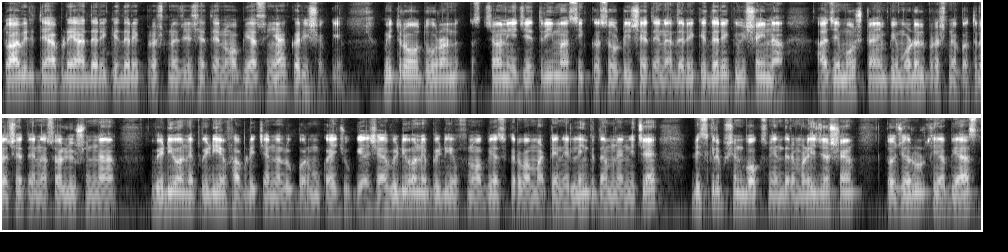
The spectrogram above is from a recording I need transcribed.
તો આવી રીતે આપણે આ દરેકે દરેક પ્રશ્ન જે છે તેનો અભ્યાસ અહીંયા કરી શકીએ. મિત્રો, ધોરણ છની જે ત્રિમાસિક કસોટી છે તેના દરેકે દરેક વિષયના આ જે મોસ્ટ આઈએમપી મોડલ પ્રશ્નપત્ર છે તેના સોલ્યુશનના વીડિયો અને પીડીએફ આપણી ચેનલ ઉપર મુકાઈ ચૂક્યા છે. આ વીડિયો અને પીડીએફનો અભ્યાસ કરવા માટેની લિંક તમને નીચે ડિસ્ક્રિપ્શન બોક્સની અંદર મળી જશે. તો જરૂરથી અભ્યાસ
